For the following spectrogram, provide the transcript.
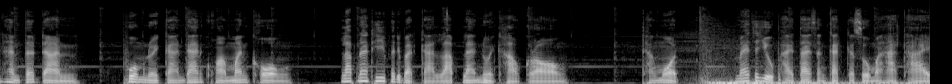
นฮันเตอร์ดัน ผู้อำนวยการด้านความมั่นคง รับหน้าที่ปฏิบัติการลับและหน่วยข่าวกรอง ทั้งหมดแม้จะอยู่ภายใต้สังกัดกระทรวงมหาดไทย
